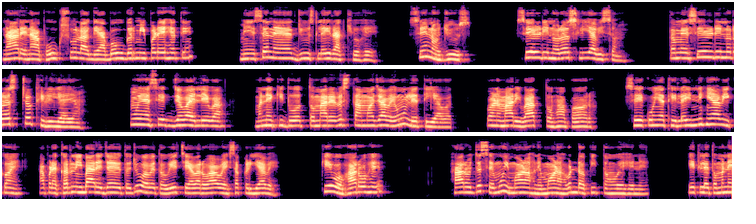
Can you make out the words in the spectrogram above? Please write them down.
ના રે, ના, ભૂખ શું લાગે? આ બહુ ગરમી પડે હે તે. મેં છે ને જ્યુસ લઈ રાખ્યો હે. શેનો જ્યુસ શેરડીનો રસ લઈ આવીશું તમે શેરડીનો રસ ચોથી લઈ આવ્યા હું એ શેક જવાય લેવા. મને કીધું, હોત તો મારે રસ્તામાં જ આવે, હું લેતી આવત. પણ મારી વાત તો હા પર શેક અહીંયાથી લઈ નહીં આવી કઈ. આપણે ઘરની બારે જઈએ તો જો હવે તો વેચ્યા વાળો આવે, સકડી આવે. કેવો હારો હે. હારો જશે મુય, માણસ ને માણસ વડો પીતો હોય હે ને. એટલે તો મને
